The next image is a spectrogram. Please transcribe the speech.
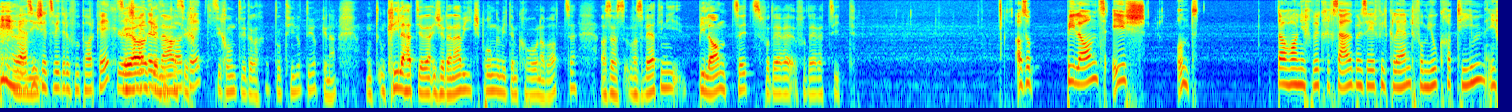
ja, sie ist jetzt wieder auf dem Parkett. Sie ja, genau. Sie, sie, kommt wieder dorthin natürlich, genau. Und, und Kiel hat ja, ist ja dann auch eingesprungen mit dem Corona-Batzen. Also was, was wäre deine Bilanz jetzt von dieser, von dieser Zeit? Also Bilanz ist, und da habe ich wirklich selber sehr viel gelernt vom Juka-Team. Ich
